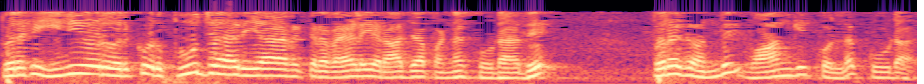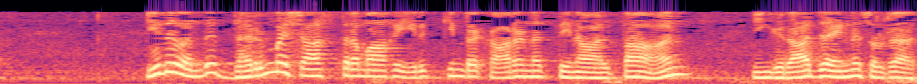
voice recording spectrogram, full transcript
பிறகு இனி ஒருவருக்கு ஒரு பூஜாரியா இருக்கிற வேலையை ராஜா பண்ணக்கூடாது. பிறகு வந்து வாங்கி கொள்ள கூடாது. இது வந்து தர்ம சாஸ்திரமாக இருக்கின்ற காரணத்தினால்தான் இங்கு ராஜா என்ன சொல்றார்?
